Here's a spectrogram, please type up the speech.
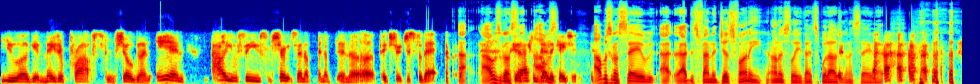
you uh, get major props from Shogun, and I'll even send you some shirts and a and a, and a picture just for that. I, I was gonna say I was, dedication. I was gonna say was, I, I just found it just funny. Honestly, that's what I was gonna say. That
